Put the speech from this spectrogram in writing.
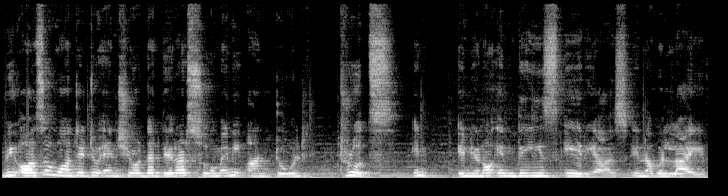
We also wanted to ensure that there are so many untold truths in, in you know in these areas in our life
